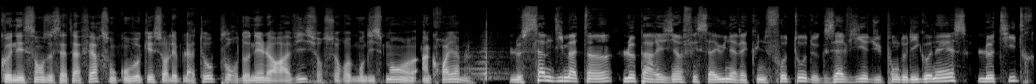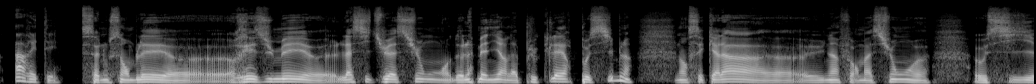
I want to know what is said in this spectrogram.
connaissance de cette affaire sont convoqués sur les plateaux pour donner leur avis sur ce rebondissement euh, incroyable. Le samedi matin, le Parisien fait sa une avec une photo de Xavier Dupont de Ligonnès, le titre Arrêté. Ça nous semblait euh, résumer euh, la situation de la manière la plus claire possible. Dans ces cas-là, euh, une information aussi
